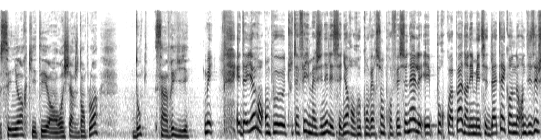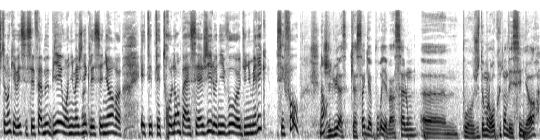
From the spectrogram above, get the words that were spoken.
seniors qui étaient en recherche d'emploi. Donc, c'est un vrai vivier. Oui. Et d'ailleurs, on peut tout à fait imaginer les seniors en reconversion professionnelle et pourquoi pas dans les métiers de la tech? On, disait justement qu'il y avait ces, fameux biais où on imaginait que les seniors euh, étaient peut-être trop lents, pas assez agiles au niveau euh, du numérique. C'est faux, non? J'ai lu qu'à Singapour, il y avait un salon euh, pour justement le recrutement des seniors.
